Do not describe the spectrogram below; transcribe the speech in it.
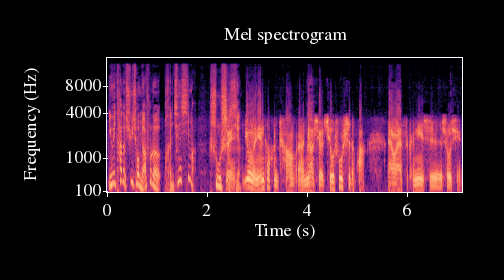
因为它的需求描述的很清晰嘛，舒适性，，用的年头很长。呃，你要求求舒适的话，LS 肯定是首选。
